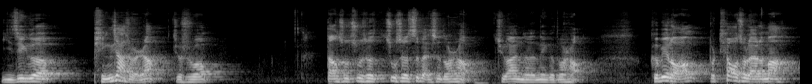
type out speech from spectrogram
以这个平价转让，就是说。当初注册注册资本是多少，就按照那个多少。隔壁老王不是跳出来了吗？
